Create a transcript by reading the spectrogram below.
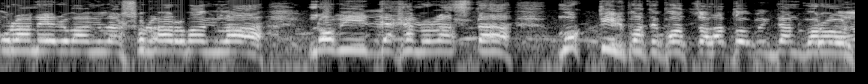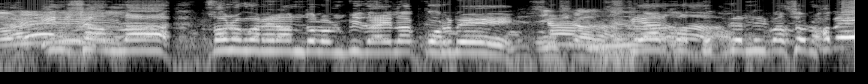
কোরআনের বাংলা, সোনার বাংলা, নবীর দেখানো রাস্তা মুক্তির পথে পথ চলা তৌফিক দান করুন। ইনশাল্লাহ জনগণের আন্দোলন বিজয় লাভ করবে। ফেয়ার পদ্ধতিতে নির্বাচন হবে।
